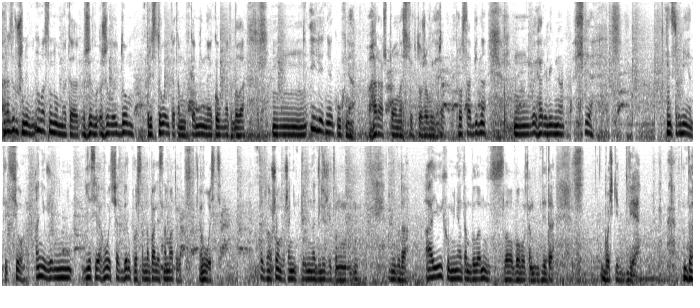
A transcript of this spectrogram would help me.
Разрушены, ну, в основном это жил- жилой дом, пристройка, там каминная комната была и летняя кухня. Гараж полностью тоже выгорел. Просто обидно, выгорели именно все инструменты, все. Они уже, если я гвоздь сейчас беру, просто на палец наматываю, гвоздь. Потому что он уже не принадлежит он никуда. А их у меня там было, ну, слава богу, там где-то бочки две. Да.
